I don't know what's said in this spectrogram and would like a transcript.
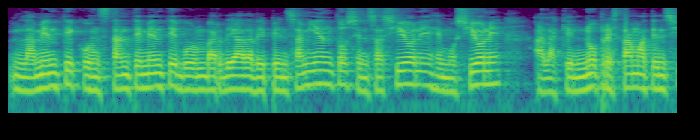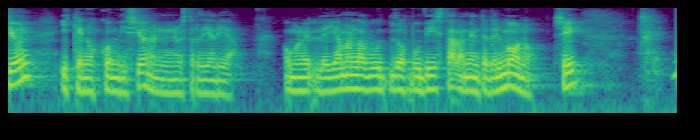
la mente constantemente bombardeada de pensamientos, sensaciones, emociones a las que no prestamos atención y que nos condicionan en nuestro día a día. Como le llaman los budistas la mente del mono, ¿sí?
